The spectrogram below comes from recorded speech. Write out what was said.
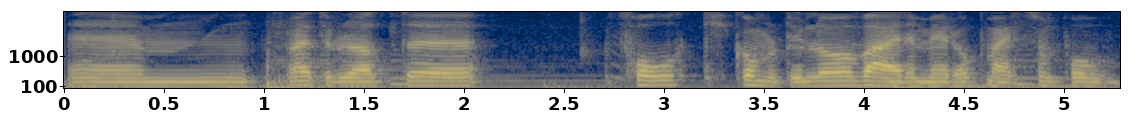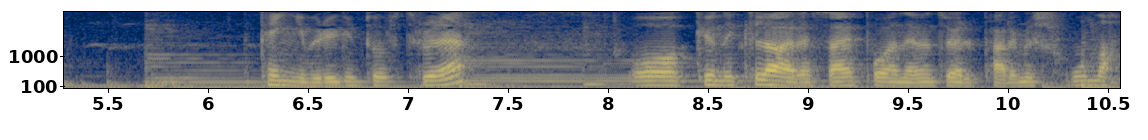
Em, og jeg tror at eh, folk kommer til å være mer oppmerksom på pengebruken, tror jeg. Og kunne klare seg på en eventuell permisjon, da.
